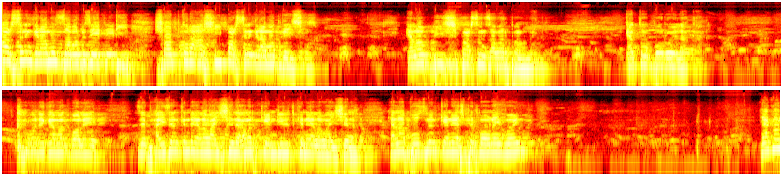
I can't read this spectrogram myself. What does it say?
পার্সেন্ট গ্রামত যাবার পেয়েছি এইটটি শতকরা আশি পার্সেন্ট গ্রামত গেছি এলাও বিশ পার্সেন্ট যাবার পাও নাই। এত বড় এলাকা। অনেকে আমাকে বলে যে, ভাইজান কেন এলাও আইসে না, আমার ক্যান্ডিডেট কেন এলাও আইসে না। এলা বোঝনের কেন আসবে পাও নাই বই এখন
